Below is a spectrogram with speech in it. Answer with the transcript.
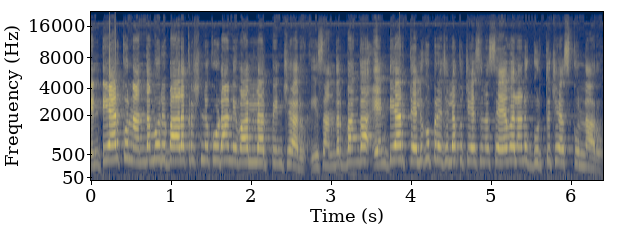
ఎన్టీఆర్కు నందమూరి బాలకృష్ణ కూడా నివాళులర్పించారు. ఈ సందర్భంగా ఎన్టీఆర్ తెలుగు ప్రజలకు చేసిన సేవలను గుర్తు చేసుకున్నారు.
